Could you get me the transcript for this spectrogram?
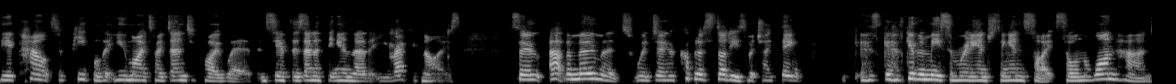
the accounts of people that you might identify with and see if there's anything in there that you recognize. So at the moment, we're doing a couple of studies which I think has, have given me some really interesting insights. So on the one hand,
